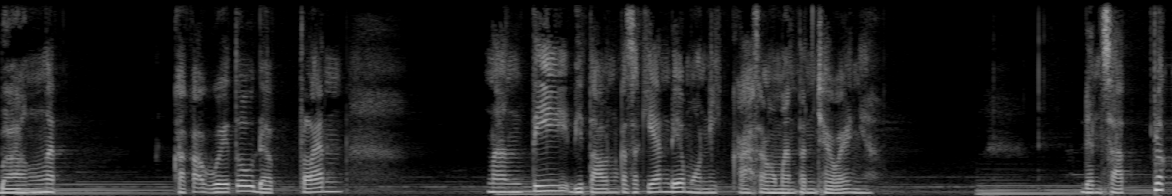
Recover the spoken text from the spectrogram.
banget. Kakak gue itu udah plan nanti di tahun kesekian dia mau nikah sama mantan ceweknya. Dan saat plek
